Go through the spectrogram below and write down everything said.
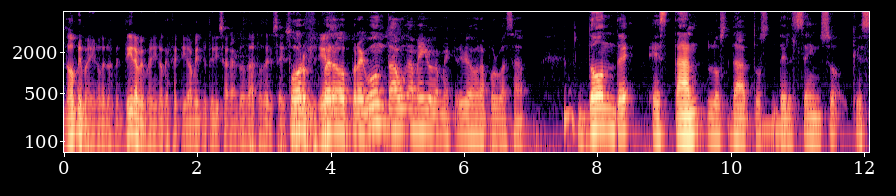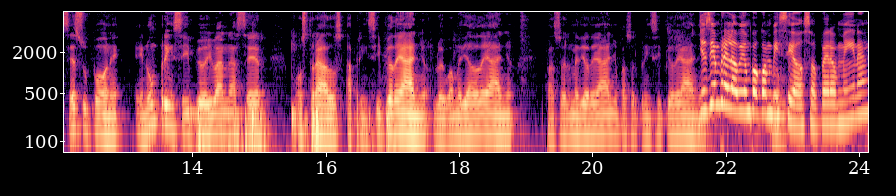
no, me imagino que no es mentira. Me imagino que efectivamente utilizarán los datos del censo por, 2010. Pero pregunta a un amigo que me escribe ahora por WhatsApp: ¿dónde están los datos del censo que se supone en un principio iban a ser mostrados a principio de año, luego a mediados de año? Pasó el medio de año, pasó el principio de año. Yo siempre lo vi un poco ambicioso, pero mira.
